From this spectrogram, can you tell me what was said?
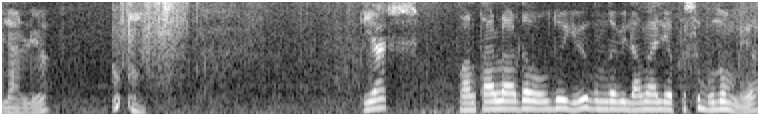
ilerliyor. Diğer mantarlarda olduğu gibi bunda bir lamel yapısı bulunmuyor.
